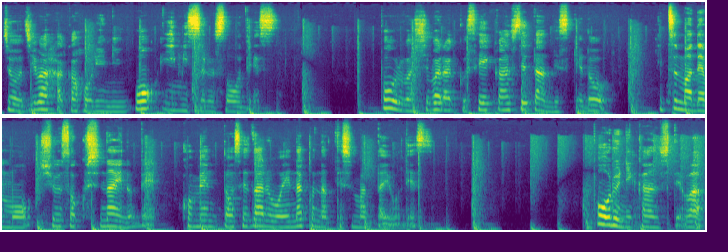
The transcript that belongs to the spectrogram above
ジョージは墓掘り人を意味するそうです。ポールはしばらく生還してたんですけどいつまでも収束しないのでコメントせざるを得なくなってしまったようです。ポールに関しては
